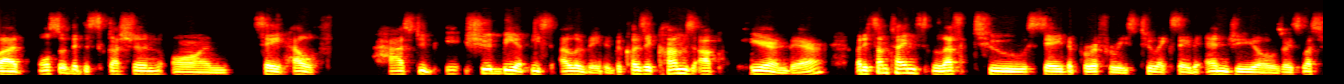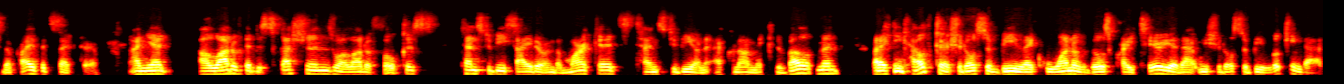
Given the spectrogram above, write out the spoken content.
But also the discussion on say health has to it should be at least elevated because it comes up here and there, but it's sometimes left to say the peripheries, to like say the NGOs, or it's left to the private sector, and yet a lot of the discussions or a lot of focus tends to be either on the markets, tends to be on economic development. But I think healthcare should also be like one of those criteria that we should also be looking at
